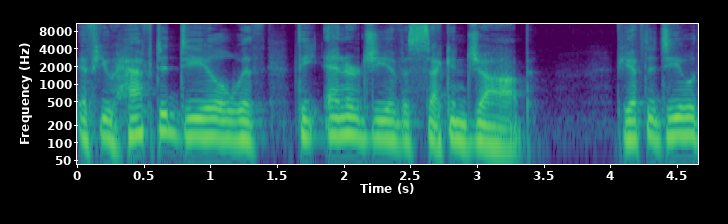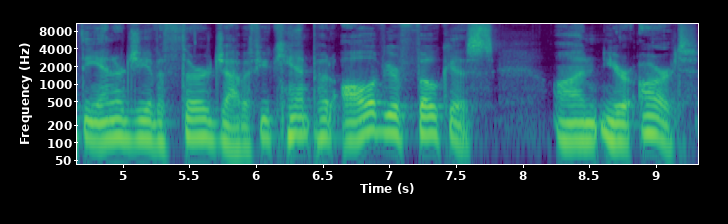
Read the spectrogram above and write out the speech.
if you have to deal with the energy of a second job, if you have to deal with the energy of a third job, if you can't put all of your focus on your art,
